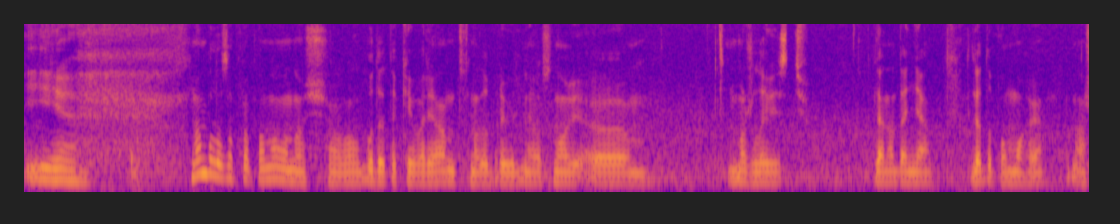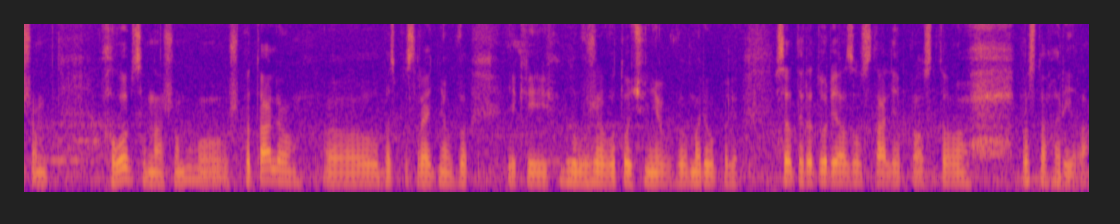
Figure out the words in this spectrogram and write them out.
І е, нам було запропоновано, що буде такий варіант на добровільній основі, е, можливість для надання для допомоги нашим хлопцям, нашому шпиталю е, безпосередньо, в який був вже в оточенні в Маріуполі. Вся територія Азовсталі просто, просто горіла.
